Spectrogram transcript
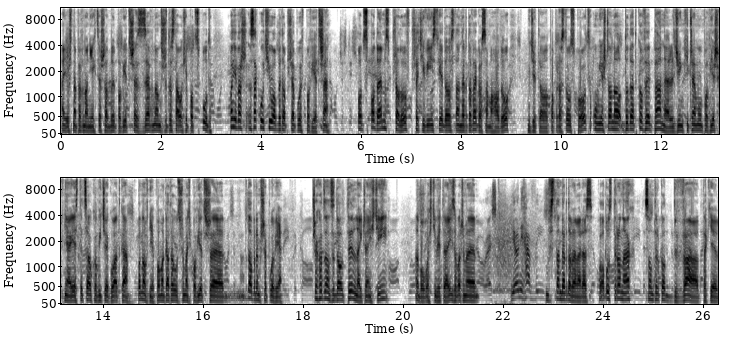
a już na pewno nie chcesz, aby powietrze z zewnątrz dostało się pod spód, ponieważ zakłóciłoby to przepływ powietrza. Pod spodem, z przodu, w przeciwieństwie do standardowego samochodu, gdzie to po prostu spód, umieszczono dodatkowy panel, dzięki czemu powierzchnia jest całkowicie gładka. Ponownie pomaga to utrzymać powietrze w dobrym przepływie. Przechodząc do tylnej części, albo właściwie tej, zobaczymy w standardowym RS. Po obu stronach są tylko dwa takie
